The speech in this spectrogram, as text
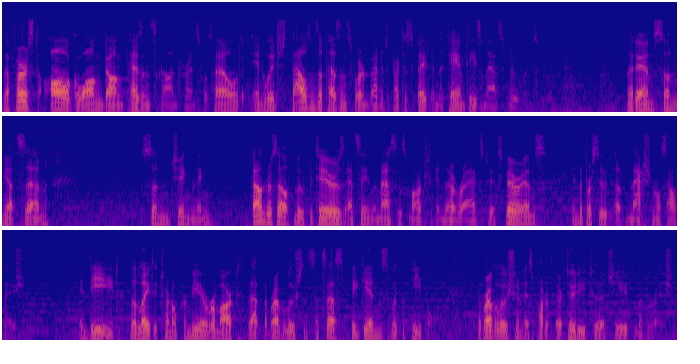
The first all Guangdong Peasants Conference was held, in which thousands of peasants were invited to participate in the KMT's mass movement. Madame Sun Yat-sen, Sun Qingling, found herself moved to tears at seeing the masses march in their rags to experience in the pursuit of national salvation. Indeed, the late Eternal Premier remarked that the revolution's success begins with the people. The revolution is part of their duty to achieve liberation.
